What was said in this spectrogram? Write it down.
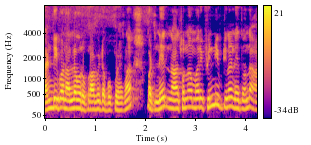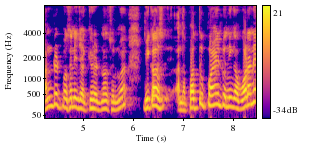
கண்டிப்பாக நல்ல ஒரு ப்ராஃபிட்டை புக் பண்ணிக்கலாம். பட் நேற்று நான் சொன்ன மாதிரி ஃபின் நிஃப்டிலாம் நேற்று வந்து ஹண்ட்ரட் பர்சன்டேஜ் அக்யூரேட் தான் சொல்லுவேன். பிகாஸ் அந்த பத்து பாயிண்ட் நீங்கள் உடனே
